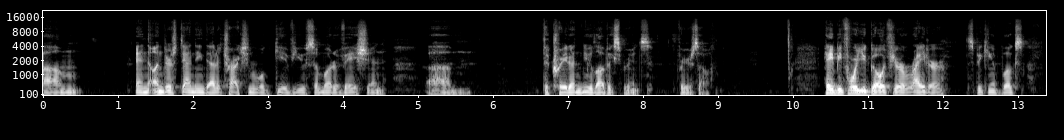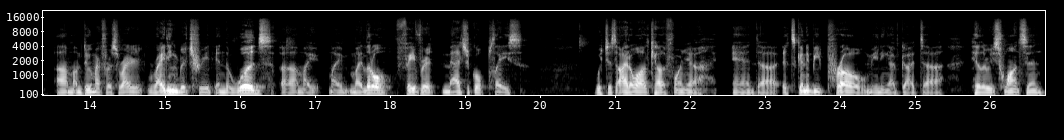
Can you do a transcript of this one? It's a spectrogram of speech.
Um, and understanding that attraction will give you some motivation um, to create a new love experience for yourself. Hey, before you go, if you're a writer, speaking of books, um, I'm doing my first writing, retreat in the woods. Uh, my my my little favorite magical place, which is Idyllwild, California, and uh, it's going to be pro, meaning I've got uh, Hillary Swanson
